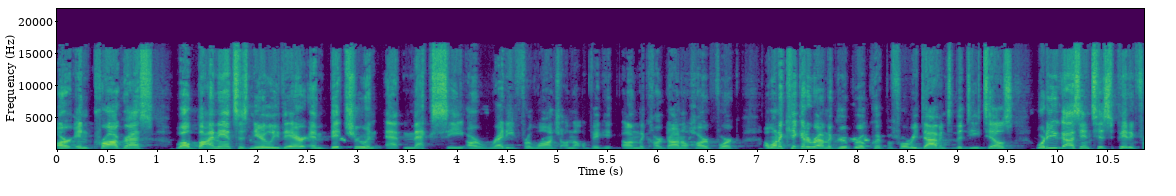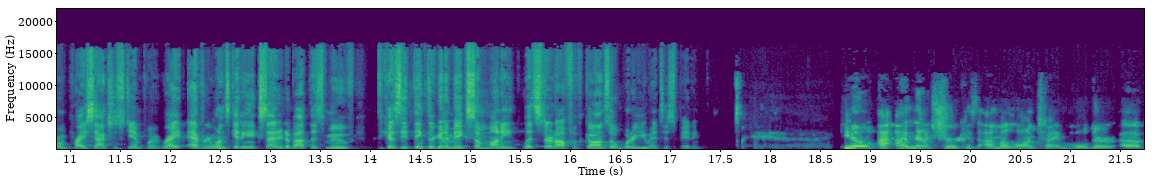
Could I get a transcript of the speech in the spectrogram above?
are in progress, while Binance is nearly there, and Bitrue and MEXC are ready for launch on the on the Cardano hard fork. I want to kick it around the group real quick before we dive into the details. What are you guys anticipating from a price action standpoint? Right, everyone's getting excited about this move because they think they're going to make some money. Let's start off with Gonzo. What are you anticipating? You know, I, am not sure because I'm a longtime holder of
